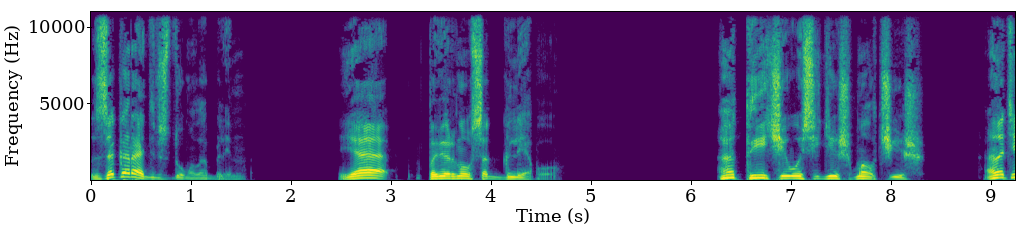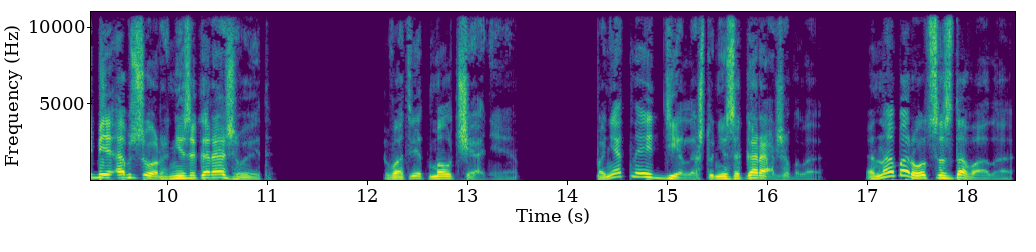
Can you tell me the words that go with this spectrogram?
Загорать вздумала, блин. Я повернулся к Глебу. — А ты чего сидишь, молчишь? Она тебе обзор не загораживает? В ответ молчание. Понятное дело, что не загораживала, а наоборот создавала.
